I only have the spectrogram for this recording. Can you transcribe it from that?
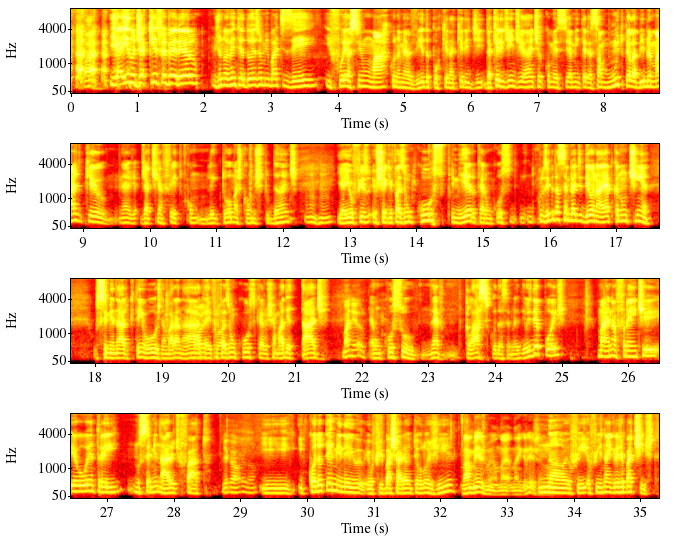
E aí, no dia 15 de fevereiro de 92, eu me batizei e foi assim um marco na minha vida, porque naquele dia, daquele dia em diante eu comecei a me interessar muito pela Bíblia, mais do que eu né, já tinha feito como leitor, mas como estudante. Uhum. E aí eu fiz, eu cheguei a fazer um curso primeiro, que era um curso, inclusive da Assembleia de Deus, na época não tinha o seminário que tem hoje, na Maranata. Lógico, aí fui fazer um curso que era chamado ETAD. Maneiro. É um curso né, clássico da Assembleia de Deus. E depois, mais na frente, eu entrei no seminário de fato. Legal, legal. E, e quando eu terminei, eu, eu fiz bacharel em teologia. Lá mesmo, na, na igreja? Não, eu fiz, eu fiz na Igreja Batista.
